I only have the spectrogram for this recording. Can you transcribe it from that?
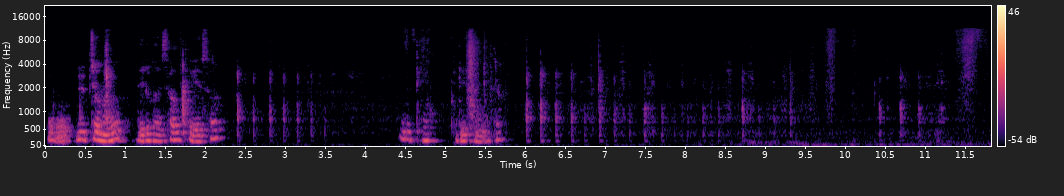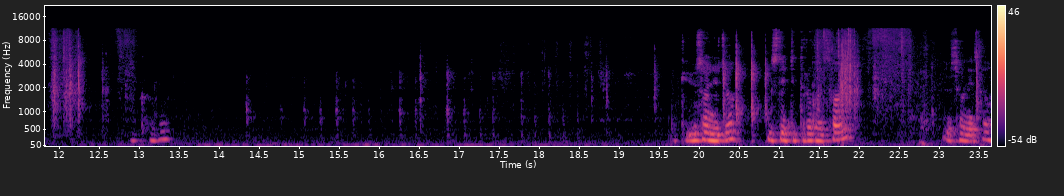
그리고 1.5 내려간 상태에서 이렇게 그려줍니다. 이렇게 하고 이렇게 유선이죠? 1cm 들어간 선 유선에서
